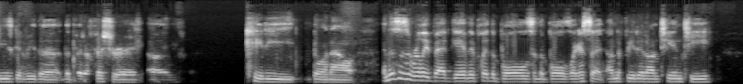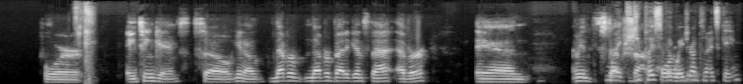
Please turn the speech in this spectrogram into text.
he's going to be the the beneficiary of KD going out. And this is a really bad game. They played the Bulls, and the Bulls, like I said, undefeated on TNT for 18 games. So you know, never never bet against that ever. And I mean, Mike, did you place a big wager on tonight's game?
